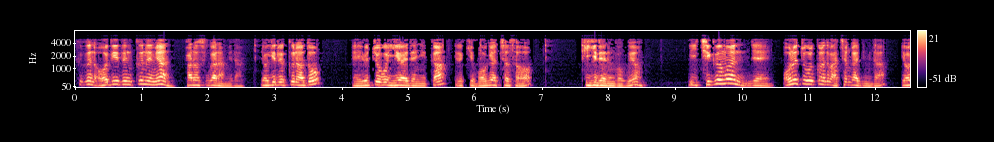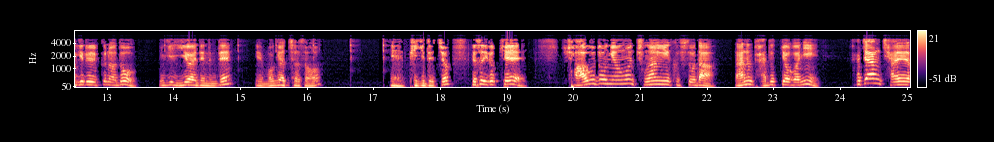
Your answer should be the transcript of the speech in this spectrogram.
흙은 어디든 끊으면 바로 수가 납니다. 여기를 끊어도 예, 이쪽을 이어야 되니까 이렇게 먹여쳐서 비기 되는 거고요. 이 지금은 이제 어느 쪽을 끊어도 마찬가지입니다. 여기를 끊어도 여기 이어야 되는데 예, 먹여쳐서 예, 비기 됐죠. 그래서 이렇게 좌우 동형은 중앙이 급소다라는 바둑격언이 가장 잘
